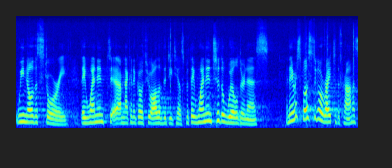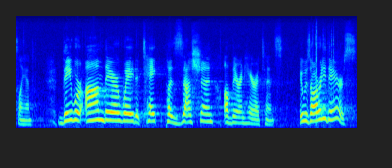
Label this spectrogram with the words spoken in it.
we know the story. They went into, I'm not going to go through all of the details, but they went into the wilderness and they were supposed to go right to the promised land. They were on their way to take possession of their inheritance. It was already theirs,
